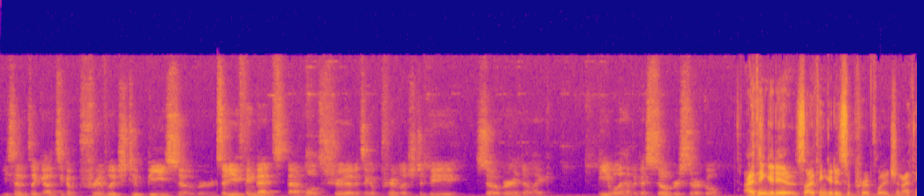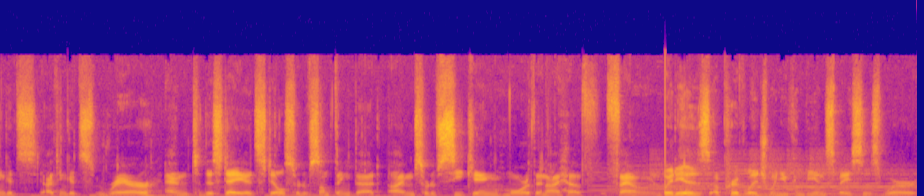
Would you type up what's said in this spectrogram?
You said it's like it's like a privilege to be sober. So do you think that's that holds true that it's like a privilege to be sober and to like be able to have like a sober circle? I think it is. I think it is a privilege, and I think it's I think it's rare. And to this day, it's still sort of something that I'm sort of seeking more than I have found. It is a privilege when you can be in spaces where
